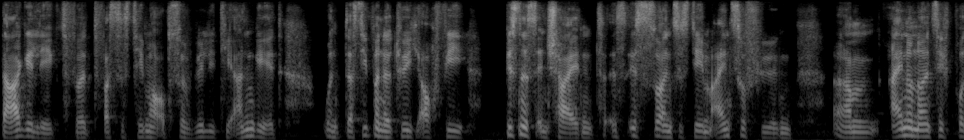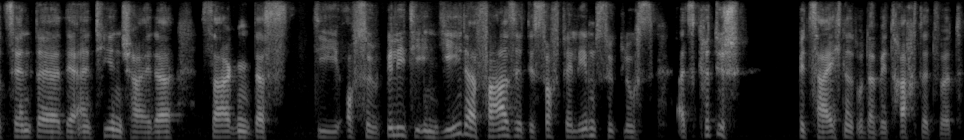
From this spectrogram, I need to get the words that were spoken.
dargelegt wird, was das Thema Observability angeht. Und das sieht man natürlich auch, wie businessentscheidend es ist, so ein System einzufügen. Ähm, 91 Prozent der, der IT-Entscheider sagen, dass die Observability in jeder Phase des Software-Lebenszyklus als kritisch bezeichnet oder betrachtet wird.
